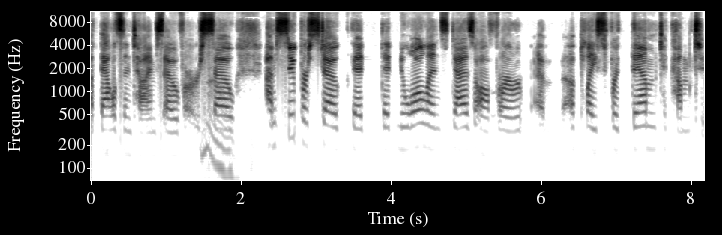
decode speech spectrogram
a thousand times over. Hmm. So I'm super stoked that that New Orleans does offer a, a, place for them to come to,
